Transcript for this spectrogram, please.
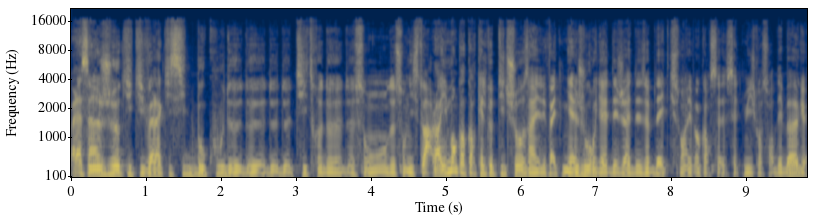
voilà, c'est un jeu qui, qui, voilà, qui cite beaucoup de, de, de, titres de, de, son, de son histoire. Alors, il manque encore quelques petites choses. Hein. Il va être mis à jour. Il y a déjà des updates qui sont arrivés encore cette nuit, je crois, sur des bugs.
